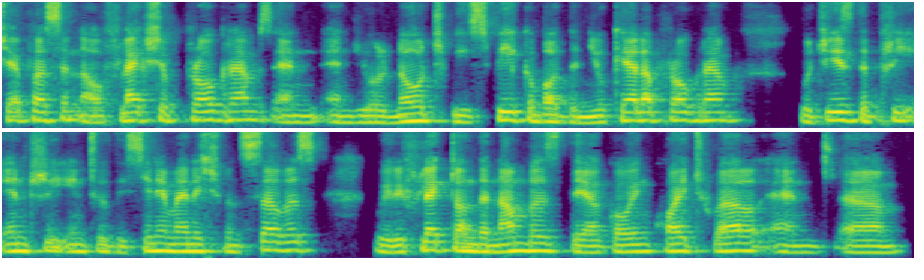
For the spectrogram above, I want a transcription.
chairperson, our flagship programs, and and you will note we speak about the Nyukela program, which is the pre-entry into the senior management service. We reflect on the numbers; they are going quite well. And um,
